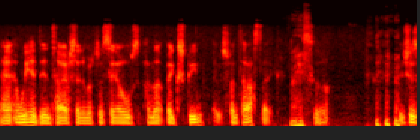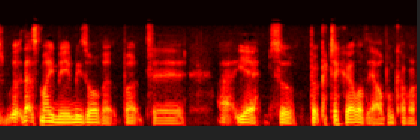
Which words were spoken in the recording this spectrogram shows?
uh, and we had the entire cinema to ourselves and that big screen. It was fantastic. Nice. So, which is that's my memories of it. But uh, uh, yeah, so but particularly I love the album cover.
